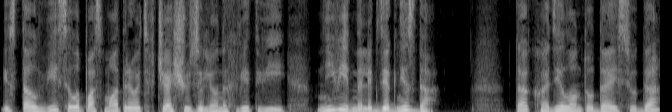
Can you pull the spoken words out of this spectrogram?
и стал весело посматривать в чащу зеленых ветвей, не видно ли где гнезда. Так ходил он туда и сюда,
